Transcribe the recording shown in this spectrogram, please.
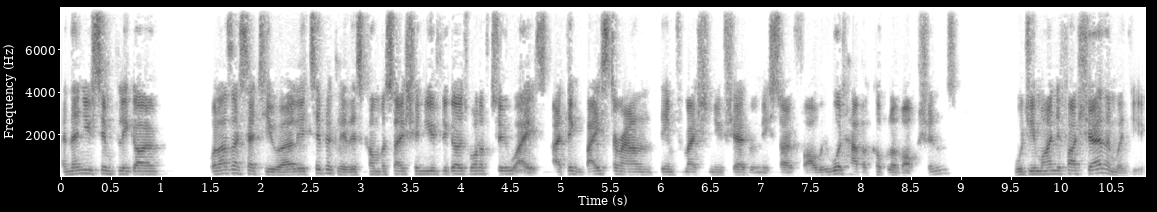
and then you simply go, well, as I said to you earlier, typically this conversation usually goes one of two ways. I think based around the information you've shared with me so far, we would have a couple of options. Would you mind if I share them with you?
